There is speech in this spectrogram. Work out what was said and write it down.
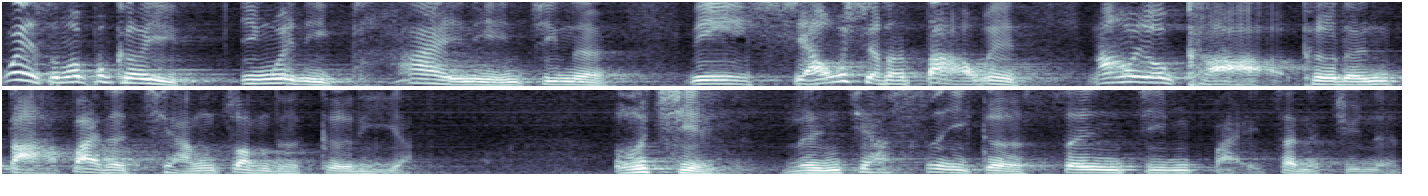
为什么不可以？因为你太年轻了，你小小的大卫，然后有卡可能打败了强壮的歌利亚，而且人家是一个身经百战的军人。”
